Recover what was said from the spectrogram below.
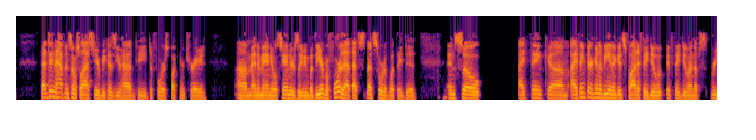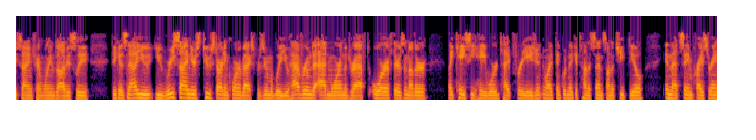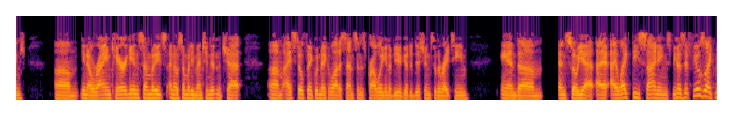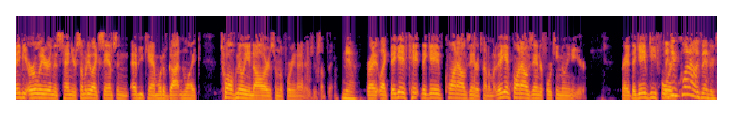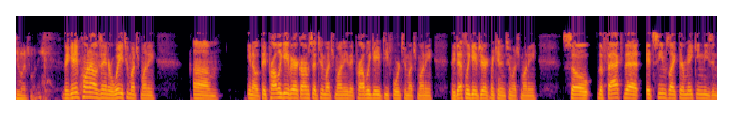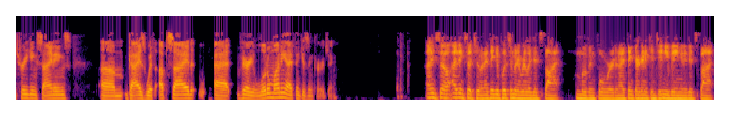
That didn't happen so much last year because you had the DeForest Buckner trade um, and Emmanuel Sanders leaving. But the year before that, that's that's sort of what they did. And so I think um, I think they're going to be in a good spot if they do if they do end up re-signing Trent Williams, obviously, because now you you re-sign your two starting cornerbacks. Presumably, you have room to add more in the draft, or if there's another like Casey Hayward type free agent who I think would make a ton of sense on a cheap deal in that same price range. Um, you know, Ryan Kerrigan, somebody, I know somebody mentioned it in the chat. Um, I still think would make a lot of sense and is probably going to be a good addition to the right team. And, um, and so, yeah, I, I like these signings because it feels like maybe earlier in this tenure, somebody like Samson Ebukam would have gotten like twelve million dollars from the 49ers or something. Yeah. Right? Like they gave they gave Kwon Alexander a ton of money. They gave Kwon Alexander fourteen million a year. Right? They gave Dee Ford. They gave Kwon Alexander too much money. They gave Kwon Alexander way too much money. Um, you know, they probably gave Arik Armstead too much money. They probably gave Dee Ford too much money. They definitely gave Jerick McKinnon too much money. So the fact that it seems like they're making these intriguing signings um, guys with upside at very little money, I think is encouraging. I think so. I think so too, and I think it puts them in a really good spot moving forward. And I think they're going to continue being in a good spot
